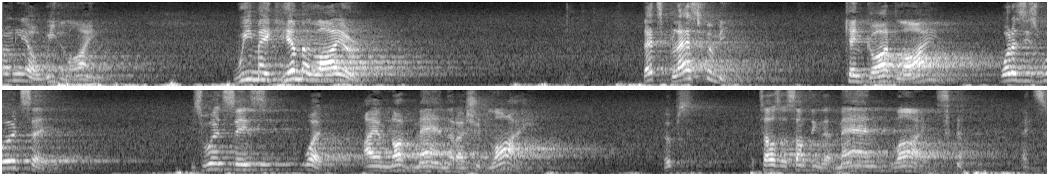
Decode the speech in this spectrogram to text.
only are we lying, we make him a liar. That's blasphemy. Can God lie? What does his word say? His word says, What? I am not man that I should lie. Oops. It tells us something that man lies. That's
